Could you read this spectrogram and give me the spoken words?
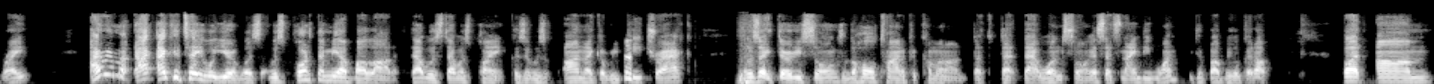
right? I remember I, I could tell you what year it was. It was Portami a ballare. That was that was playing because it was on like a repeat track. It was like 30 songs, and the whole time it could come on that that that one song. I guess that's 91. You could probably look it up. But um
